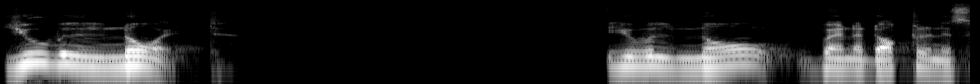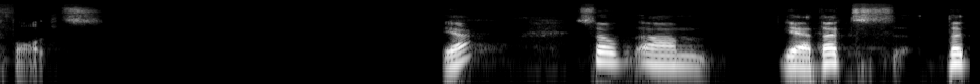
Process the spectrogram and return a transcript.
you will know it. You will know when a doctrine is false. Yeah? So, um, yeah, that's that.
